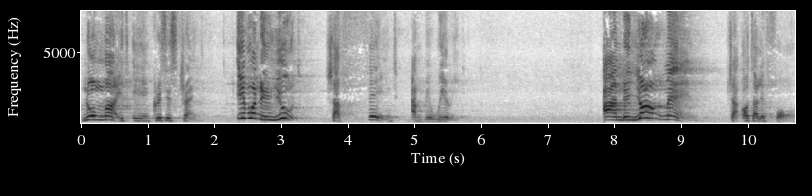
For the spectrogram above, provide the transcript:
no might, he increases strength. Even the youth shall faint and be wearied and the young men shall utterly fall.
